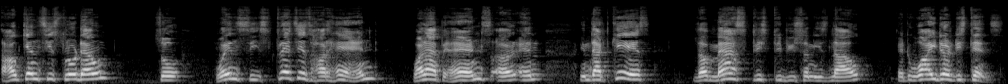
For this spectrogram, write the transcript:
how can she slow down? So when she stretches her hand, what happens? Hands are, and in that case, the mass distribution is now at wider distance,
